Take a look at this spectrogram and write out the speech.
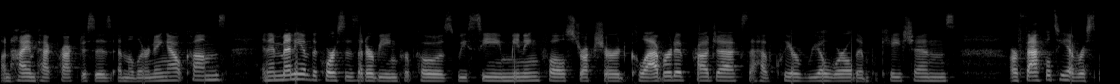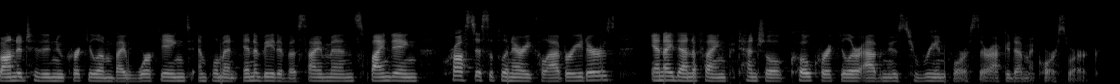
on high impact practices and the learning outcomes. And in many of the courses that are being proposed, we see meaningful, structured, collaborative projects that have clear real world implications. Our faculty have responded to the new curriculum by working to implement innovative assignments, finding cross disciplinary collaborators, and identifying potential co curricular avenues to reinforce their academic coursework.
